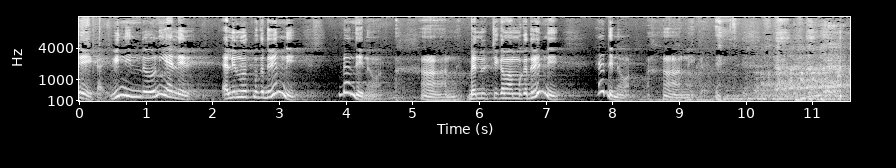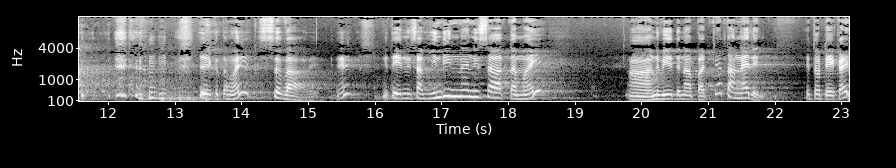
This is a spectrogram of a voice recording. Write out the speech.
ඒකයි විඳින්දෝනි ඇලේ ඇලිනුවත්මකද වෙන්නේ බැඳෙනවා. බැඳුච්චික මම්මකද වෙන්නේ හැදෙනවා ආන්නේකයි. ඒක තමයි ස්වභාවේ. ඉති නිසා විඳින්න නිසා තමයි ආන වේදනා පච්චා තන්න ඇලෙන්. එතොට ඒකයි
